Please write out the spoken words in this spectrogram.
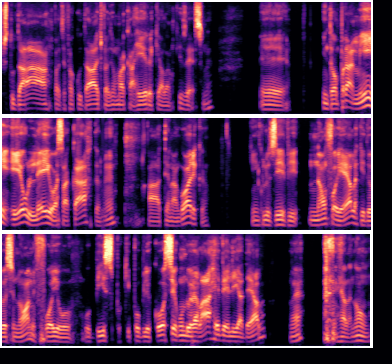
estudar, fazer faculdade, fazer uma carreira que ela quisesse, né? É, então, para mim, eu leio essa carta, né, a Atenagórica, que inclusive não foi ela que deu esse nome, foi o, o bispo que publicou, segundo ela, a revelia dela, né? ela não.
